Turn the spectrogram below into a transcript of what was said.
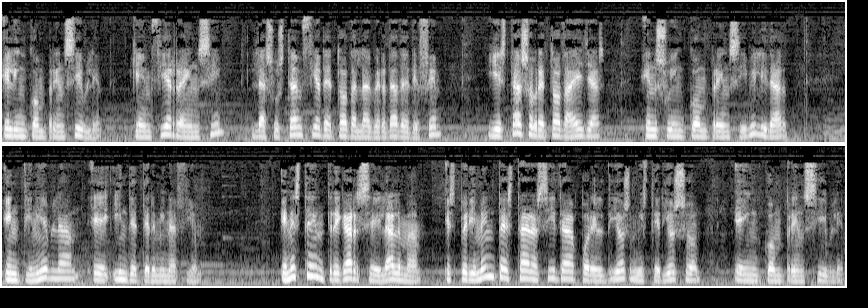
el incomprensible, que encierra en sí la sustancia de todas las verdades de fe y está sobre todas ellas en su incomprensibilidad, en tiniebla e indeterminación. En este entregarse el alma experimenta estar asida por el Dios misterioso e incomprensible.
